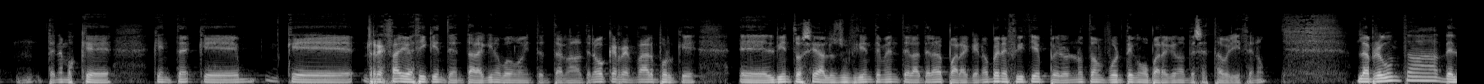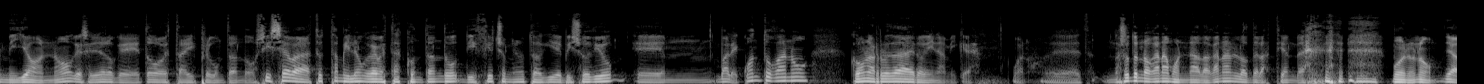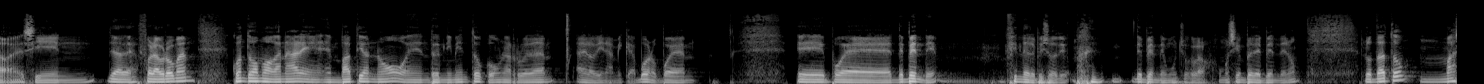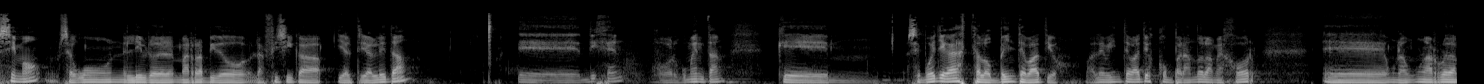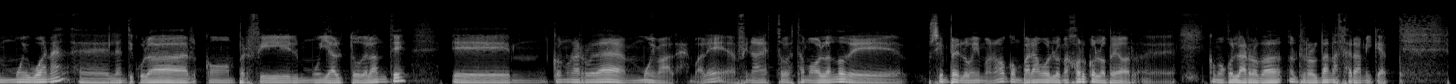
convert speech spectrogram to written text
tenemos que, que, que, que rezar y decir que intentar. Aquí no podemos intentar nada. Tenemos que rezar porque eh, el viento sea lo suficientemente lateral para que nos beneficie, pero no tan fuerte como para que nos desestabilice, ¿no? La pregunta del millón, ¿no? Que sería lo que todos estáis preguntando. Sí, Seba, esto está milonga que me estás contando, 18 minutos aquí de episodio. Eh, vale, ¿cuánto gano con una rueda aerodinámica? Bueno, eh, nosotros no ganamos nada, ganan los de las tiendas. bueno, no, ya, sin, ya fuera broma, ¿cuánto vamos a ganar en, en vatios, no, en rendimiento con una rueda aerodinámica? Bueno, pues, eh, pues depende. fin del episodio. depende mucho, claro. Como siempre depende, ¿no? Los datos máximos, según el libro del más rápido, la física y el triatleta, eh, dicen o argumentan que mm, se puede llegar hasta los 20 vatios, ¿vale? 20 vatios comparando la mejor eh, una, rueda muy buena, eh, lenticular con perfil muy alto delante, eh, con una rueda muy mala, ¿vale? Al final esto estamos hablando de siempre lo mismo, ¿no? Comparamos lo mejor con lo peor, como con la Roldana cerámica.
